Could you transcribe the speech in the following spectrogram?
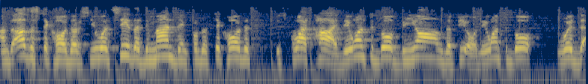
and the other stakeholders, you will see the demanding from the stakeholders is quite high. They want to go beyond the PO. They want to go with the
